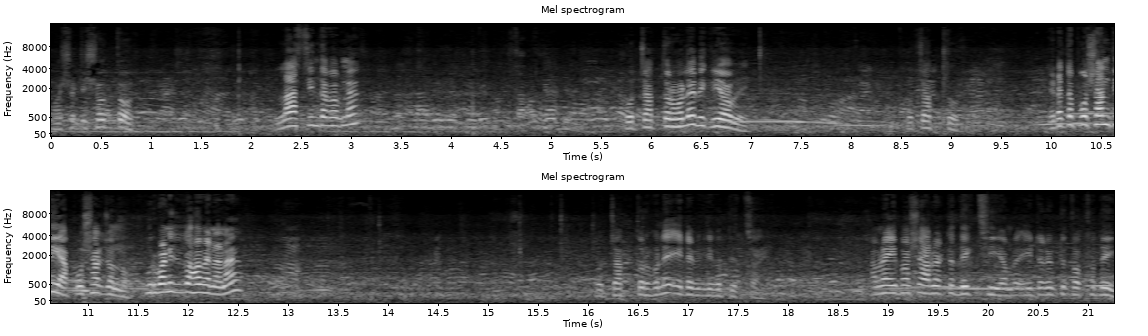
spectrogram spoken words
পঁয়ষট্টি, সত্তর। লাস্ট চিন্তা ভাবনা পঁচাত্তর হলে বিক্রি হবে। পঁচাত্তর। এটা তো প্রশান্তিয়া, পোষার জন্য। কুরবানিতে তো হবে না না? পঁচাত্তর হলে এটা বিক্রি করতে চাই আমরা এই পাশে আরও একটা দেখছি, আমরা এটার একটু তথ্য দেই।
